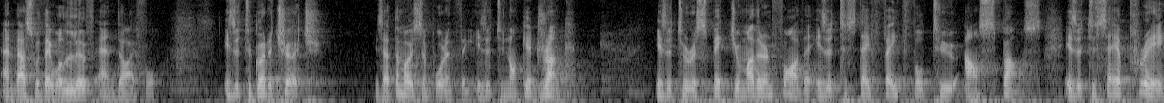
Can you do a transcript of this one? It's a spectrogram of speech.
And that's what they will live and die for. Is it to go to church? Is that the most important thing? Is it to not get drunk? Is it to respect your mother and father? Is it to stay faithful to our spouse? Is it to say a prayer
